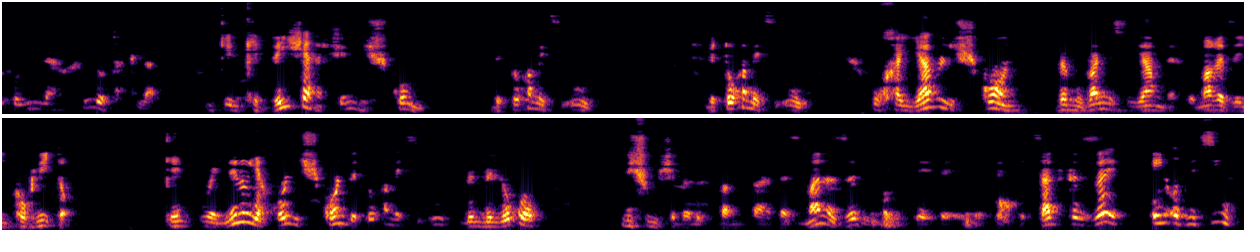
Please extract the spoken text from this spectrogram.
יכולים להכיל אותה כלל. אם כן כדי שהשם ישכון בתוך המציאות, בתוך המציאות, הוא חייב לשכון במובן מסוים, לומר את זה אינקוגניטו, כן? הוא איננו יכול לשכון בתוך המציאות במלואו, משום שבזמן הזה, בצד כזה, אין עוד מציאות.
